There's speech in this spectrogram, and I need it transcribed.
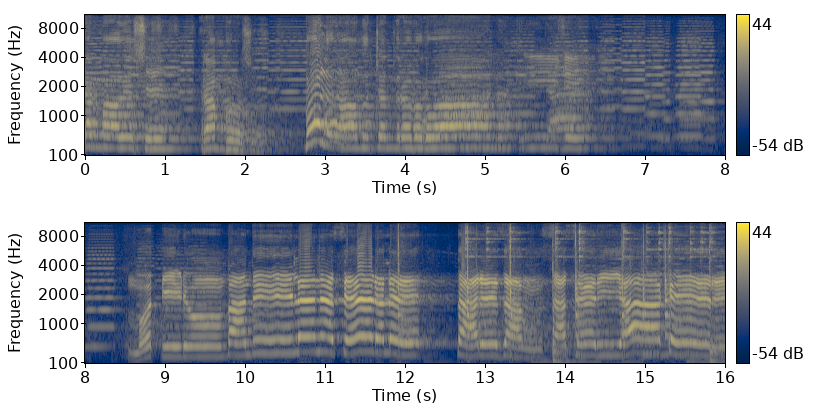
કન્યાદાનમાં આવે છે રામ ભરોસે બોલ રામચંદ્ર ભગવાન. મોતીડું બાંધી લે ને સેડલે તારે જાઉં સાસરિયા ઘેરે.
